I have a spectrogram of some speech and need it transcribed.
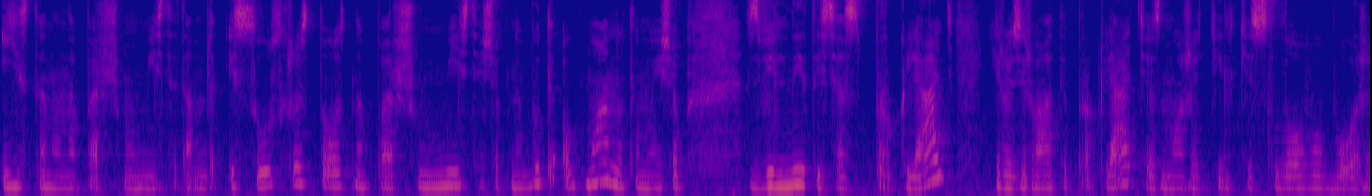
істина на першому місці, там, де Ісус Христос на першому місці, щоб не бути обманутими і щоб звільнитися з проклять і розірвати прокляття зможе тільки Слово Боже.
